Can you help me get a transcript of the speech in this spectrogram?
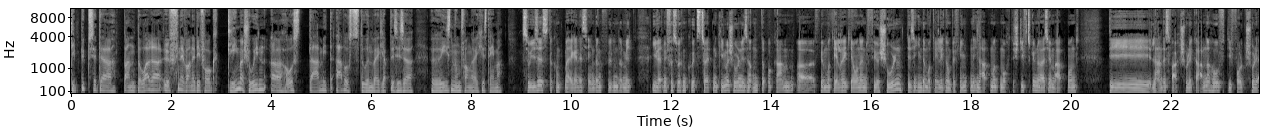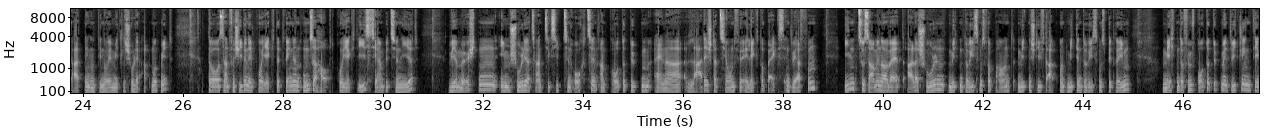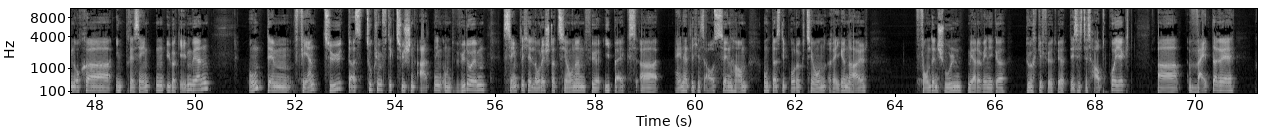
die Büchse der Pandora öffne, wenn ich die Frage Klimaschulen äh, hast damit auch was zu tun, weil ich glaube, das ist ein riesen umfangreiches Thema. So ist es, da kommt meine eigene Sendung füllen damit. Ich werde mich versuchen, kurz zu halten. Klimaschulen ist ein Unterprogramm äh, für Modellregionen für Schulen, die sich in der Modellregion befinden. In Abmund macht das Stiftsgymnasium Abmund, die Landesfachschule Grabnerhof, die Volksschule Atling und die neue Mittelschule Abmund mit. Da sind verschiedene Projekte drinnen. Unser Hauptprojekt ist sehr ambitioniert. Wir möchten im Schuljahr 2017-18 am Prototypen einer Ladestation für Elektrobikes entwerfen in Zusammenarbeit aller Schulen mit dem Tourismusverband, mit dem Stift Appen und mit den Tourismusbetrieben, möchten da fünf Prototypen entwickeln, die noch äh, Interessenten übergeben werden und dem Fernziel, dass zukünftig zwischen Atning und Wüdolm sämtliche Ladestationen für E-Bikes äh, einheitliches Aussehen haben und dass die Produktion regional von den Schulen mehr oder weniger durchgeführt wird. Das ist das Hauptprojekt. Äh, weitere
